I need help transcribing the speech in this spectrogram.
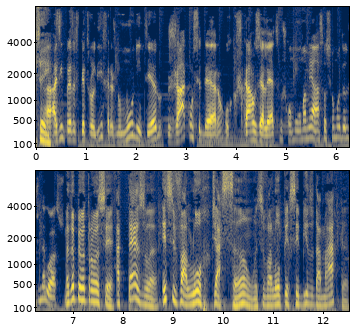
Sim. As empresas petrolíferas no mundo inteiro já consideram os carros elétricos como uma ameaça ao seu modelo de negócio. Mas eu pergunto pra você, a Tesla, esse valor de ação, esse valor percebido da marca,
